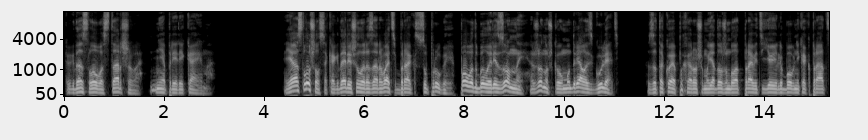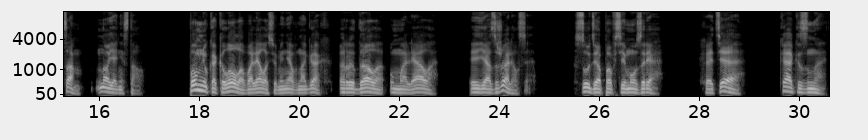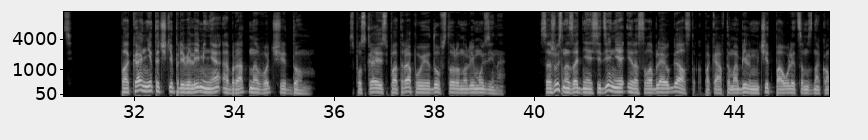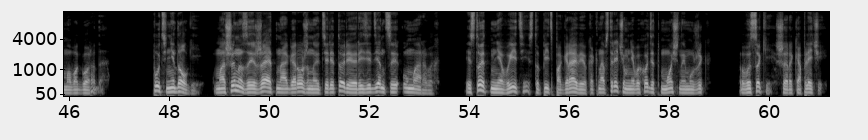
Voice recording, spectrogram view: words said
когда слово старшего непререкаемо. Я ослушался, когда решил разорвать брак с супругой. Повод был резонный, женушка умудрялась гулять. За такое, по-хорошему, я должен был отправить ее и любовника к праотцам, но я не стал. Помню, как Лола валялась у меня в ногах, рыдала, умоляла, и я сжалился. Судя по всему, зря. Хотя, как знать. Пока ниточки привели меня обратно в отчий дом. Спускаюсь по трапу и иду в сторону лимузина. Сажусь на заднее сиденье и расслабляю галстук, пока автомобиль мчит по улицам знакомого города. Путь недолгий. Машина заезжает на огороженную территорию резиденции Умаровых. И стоит мне выйти и ступить по гравию, как навстречу мне выходит мощный мужик. Высокий, широкоплечий,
